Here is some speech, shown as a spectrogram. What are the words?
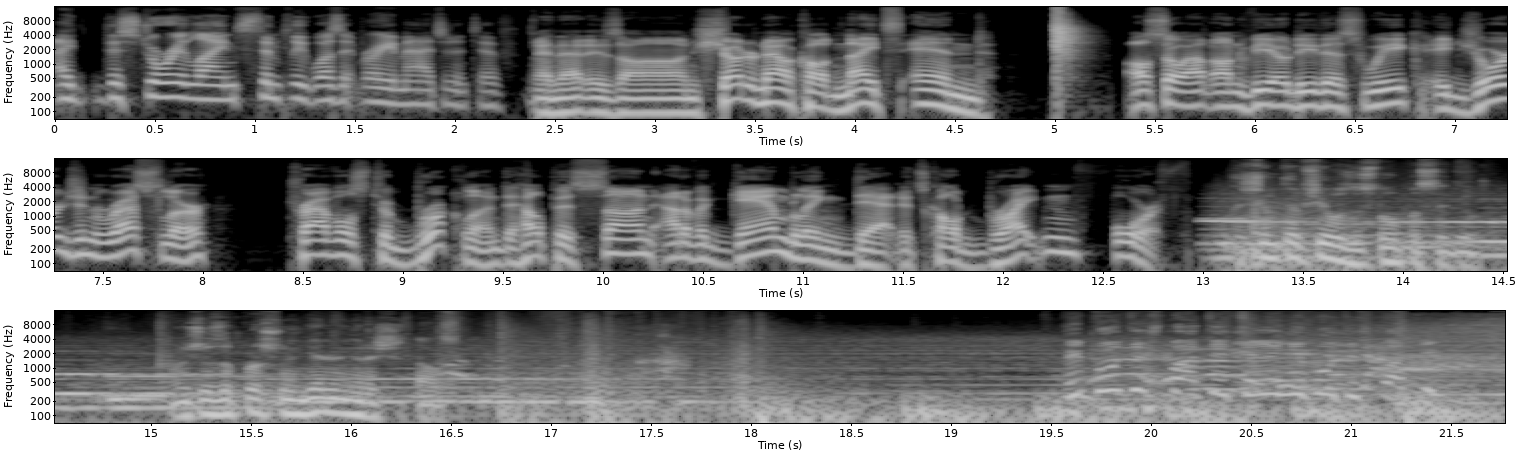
I, the storyline simply wasn't very imaginative. And that is on Shudder now called Night's End. Also out on VOD this week, a Georgian wrestler travels to Brooklyn to help his son out of a gambling debt. It's called Brighton Fourth. Ты будешь платить или не будешь платить?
